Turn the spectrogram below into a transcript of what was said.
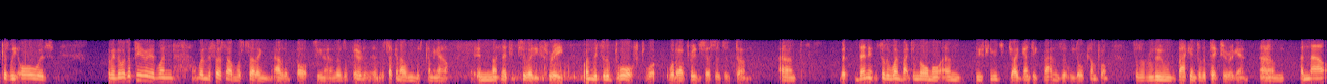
because we always I mean, there was a period when when the first album was selling out of the box, you know, there was a period, and the second album was coming out in 1982, 83, when we sort of dwarfed what, what our predecessors had done. Um, but then it sort of went back to normal, and these huge, gigantic bands that we'd all come from sort of loomed back into the picture again. Um, and now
